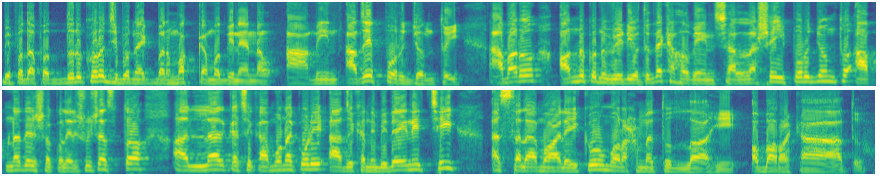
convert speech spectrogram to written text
বিপদ আপদ দূর করো, জীবনে একবার মক্কা মদিনায় নাও। আমিন। আজ পর্যন্তই। আবারও অন্য কোনো ভিডিওতে দেখা হবে ইনশাল্লাহ সেই পর্যন্ত আপনাদের সকলের সুস্বাস্থ্য। আল্লাহর কাছে কামনা করে। আজ এখানে বিদায় নিচ্ছি। আসসালামু আলাইকুম রহমতুল্লাহি অবরাকাতুহ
